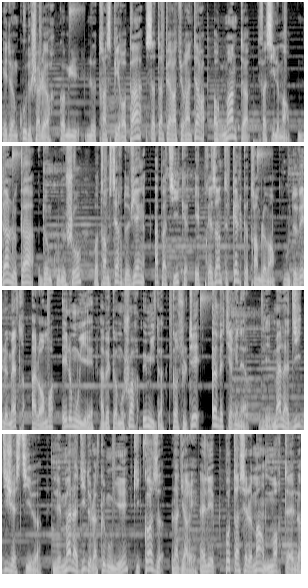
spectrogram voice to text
et d'un coup de chaleur. Comme il ne transpire pas, sa température interne augmente facilement. Dans le cas d'un coup de chaud, votre hamster devient apathique et présente quelques tremblements. Vous devez le mettre à l'ombre et le mouiller avec un mouchoir humide. Consultez un vétérinaire. Les maladies digestives. Les maladies de la queue mouillée qui causent la diarrhée. Elle est potentiellement mortelle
